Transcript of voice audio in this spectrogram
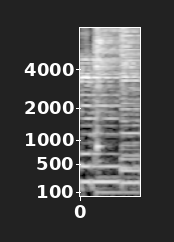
Música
